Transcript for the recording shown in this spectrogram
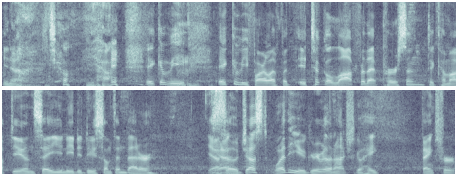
You know, Yeah. it could be, it could be far left, but it took a lot for that person to come up to you and say you need to do something better. Yeah. So just whether you agree with it or not, just go, hey, thanks for,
